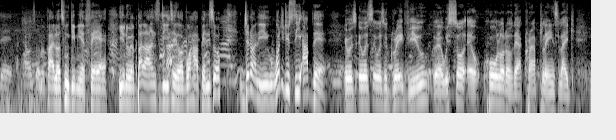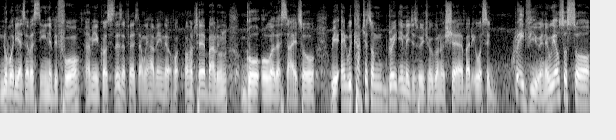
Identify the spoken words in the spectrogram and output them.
the accounts of the pilots who give me a fair, you know, a balanced detail of what happened. So, generally, what did you see up there? it was it was it was a great view. Uh, we saw a whole lot of the Accra Plains like nobody has ever seen it before. I mean, because this is the first time we're having the hot, air balloon go over the side. So we and we captured some great images which we're going to share. But it was a great view, and we also saw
